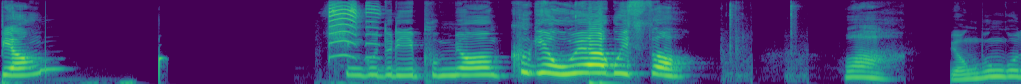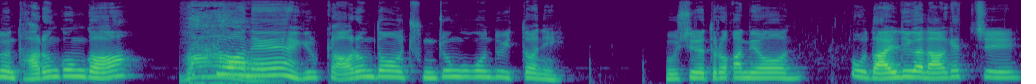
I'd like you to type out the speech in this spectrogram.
뿅? 친구들이 분명 크게 오해하고 있어. 와, 명문고는 다른 건가? 학교 안에 이렇게 아름다운 중종공원도 있다니. 교실에 들어가면 또 난리가 나겠지.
